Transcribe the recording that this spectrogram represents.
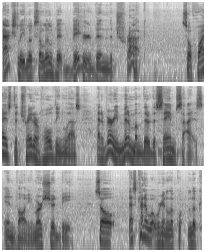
actually looks a little bit bigger than the truck. So why is the trailer holding less? At a very minimum, they're the same size in volume, or should be. So that's kind of what we're going to look look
